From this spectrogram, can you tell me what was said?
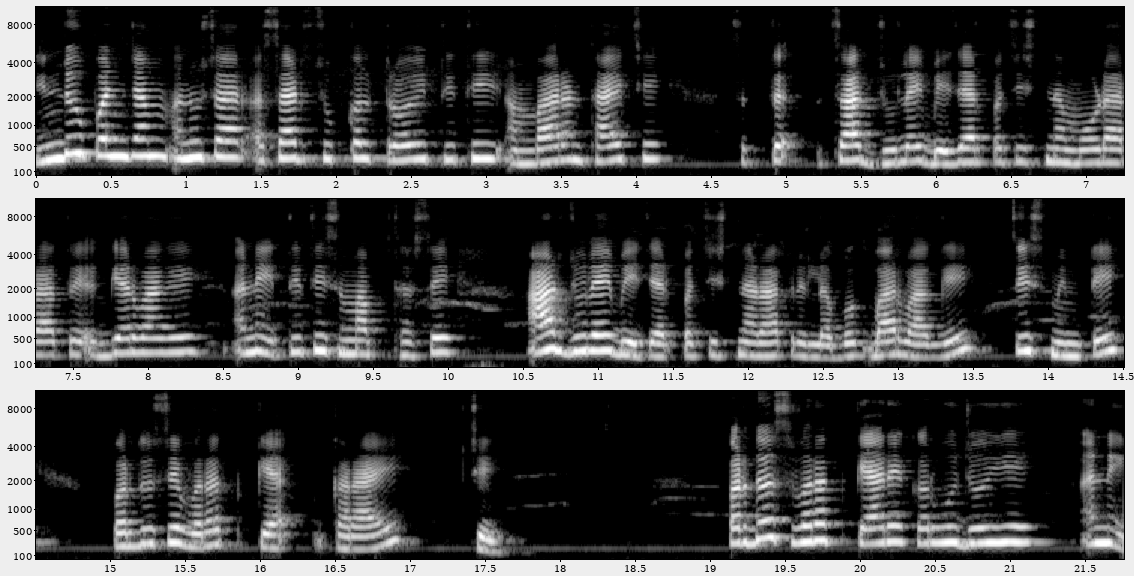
હિન્દુ પંચાંગ અનુસાર અષાઢ શુક્લ ત્રોય તિથિ અંબારણ થાય છે. સાત જુલાઈ બે હજાર પચીસના મોડા રાત્રે અગિયાર વાગે અને તિથિ સમાપ્ત થશે આઠ જુલાઈ બે હજાર પચીસના રાત્રે લગભગ બાર વાગે ત્રીસ મિનિટે પરદોષે વ્રત કરાય છે. પરદોષ વ્રત ક્યારે કરવું જોઈએ અને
